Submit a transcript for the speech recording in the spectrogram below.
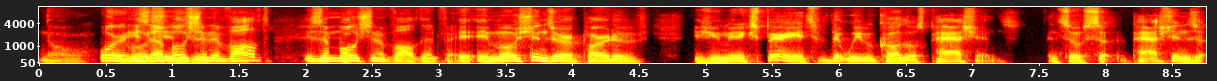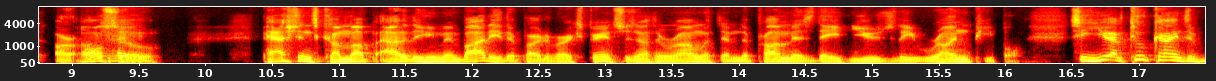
no, Or is emotion are- involved? Is emotion involved in faith? Emotions are a part of the human experience that we would call those passions and so, so passions are Okay. also passions come up out of the human body. They're part of our experience. There's nothing wrong with them. The problem is they usually run people. See you have two kinds of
